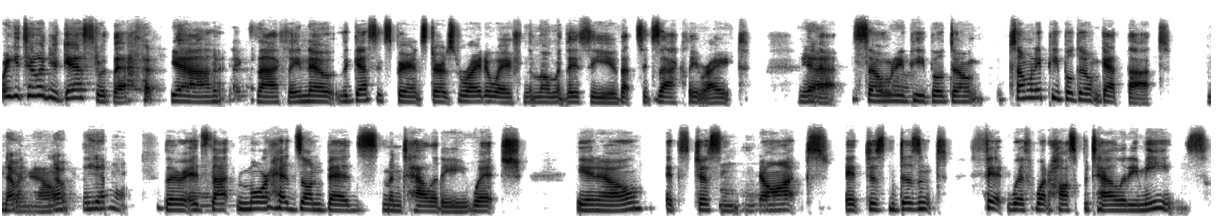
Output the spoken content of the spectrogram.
what are you telling your guest with that? Yeah, exactly. No, the guest experience starts right away from the moment they see you. That's exactly right. Yeah. So many people don't so many people don't get that. Nope. you know? Nope. They don't. There it's Um, that more heads on beds mentality, which, you know, it's just Mhm. not it just doesn't fit with what hospitality means.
